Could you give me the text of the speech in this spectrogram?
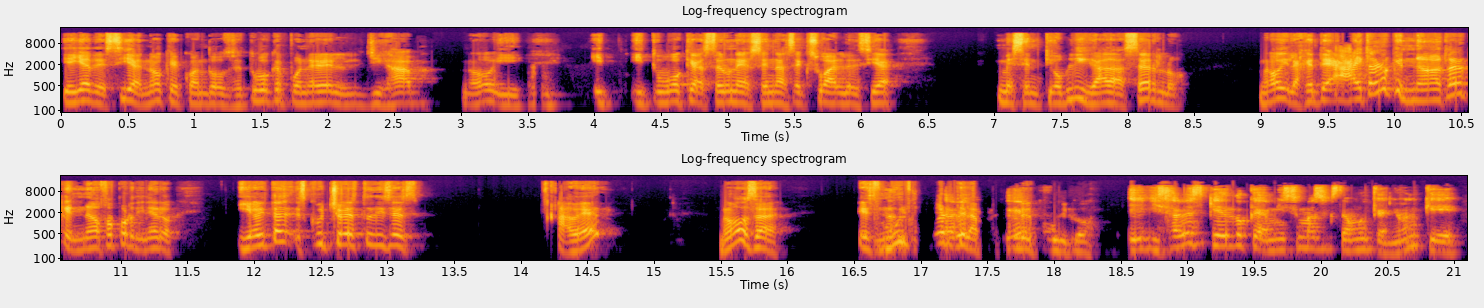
y ella decía, ¿no? Que cuando se tuvo que poner el jihad, ¿no? Y, y, y tuvo que hacer una escena sexual, decía, me sentí obligada a hacerlo, ¿no? Y la gente, ay, claro que no, claro que no, fue por dinero. Y ahorita escucho esto y dices, a ver, ¿no? O sea, es muy fuerte la presión del público. Y, ¿sabes qué es lo que a mí se me hace que está muy cañón? Que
